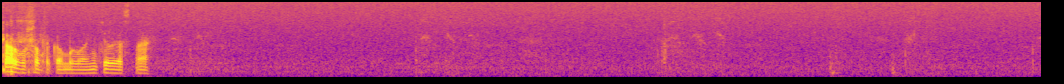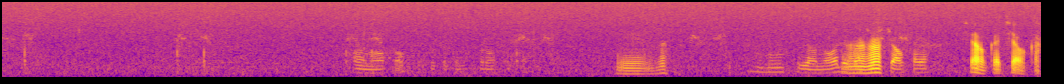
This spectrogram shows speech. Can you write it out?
Хорошая такая была, интересная. Ага. Чавка, чавка.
